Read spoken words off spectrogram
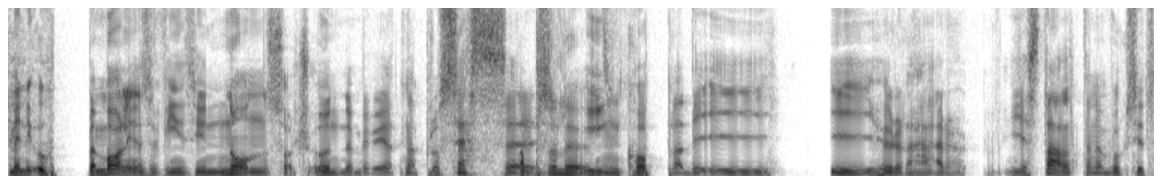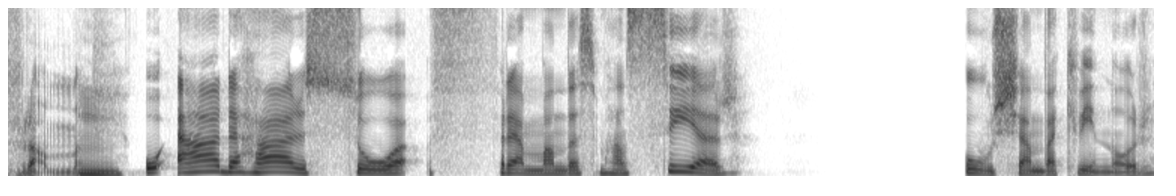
Men uppenbarligen så finns det ju någon sorts undermedvetna processer Absolut. inkopplade i, i hur den här gestalten har vuxit fram. Mm. Och är det här så främmande som han ser okända kvinnor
